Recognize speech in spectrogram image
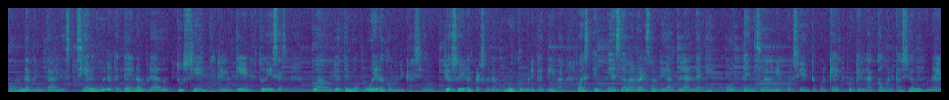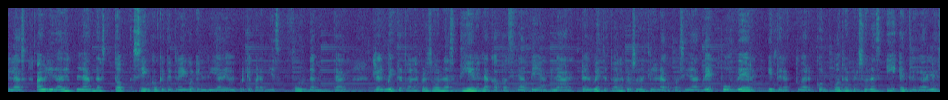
fundamentales. Si alguna que te he nombrado tú sientes que la tienes, tú dices, wow, yo tengo buena comunicación, yo soy una persona muy comunicativa, pues empiece a evaluar esa habilidad blanda y potencia al mil por ciento. ¿Por qué? Porque la comunicación es una de las habilidades blandas top 5 que te traigo el día de hoy, porque para mí es fundamental. Realmente todas las personas tienen la capacidad de hablar, realmente todas las personas tienen la capacidad de poder interactuar con otras personas y entregarles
